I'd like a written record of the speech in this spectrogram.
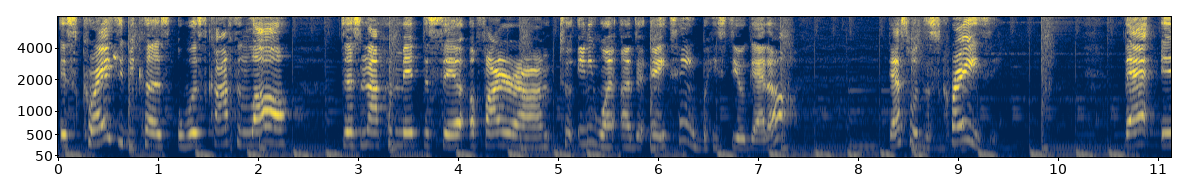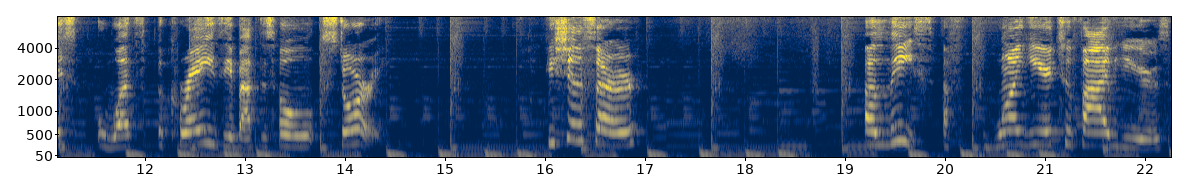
it's crazy because Wisconsin law does not permit the sale of firearm to anyone under 18, but he still got off. That's what's crazy. That is what's crazy about this whole story. He should have served at least one year to five years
